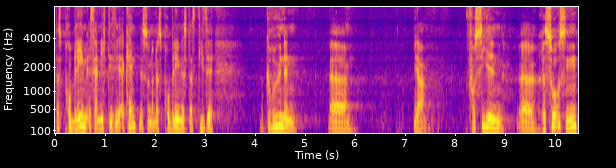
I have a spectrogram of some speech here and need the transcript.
Das Problem ist ja nicht diese Erkenntnis, sondern das Problem ist, dass diese grünen, äh, ja, fossilen äh, Ressourcen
